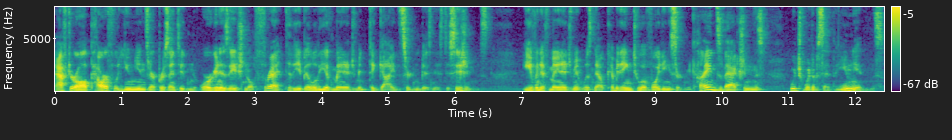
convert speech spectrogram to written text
After all, powerful unions represented an organizational threat to the ability of management to guide certain business decisions, even if management was now committing to avoiding certain kinds of actions which would upset the unions.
